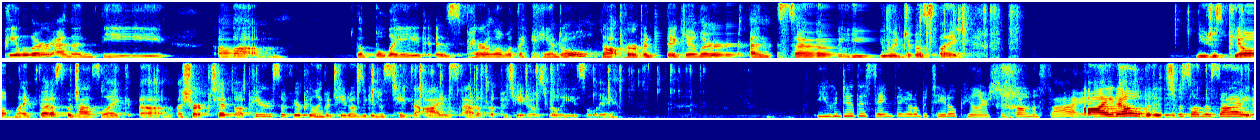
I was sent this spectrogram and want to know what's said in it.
peeler and then the um the blade is parallel with the handle, not perpendicular. And so you would just like you just peel like this, which has like um, a sharp tip up here. So if you're peeling potatoes, you can just take the eyes out of the potatoes really easily. You can do the same thing on a potato peeler. It's just on the side. I know, but it's just on the side.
